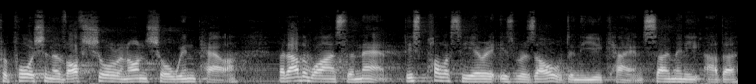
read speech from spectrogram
proportion of offshore and onshore wind power, but otherwise than that, this policy area is resolved in the UK and so many other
